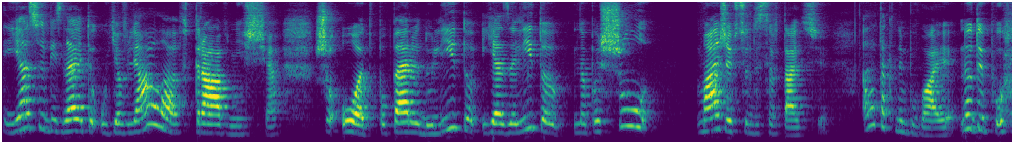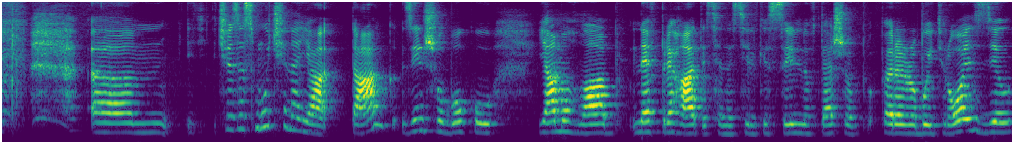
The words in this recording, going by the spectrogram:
я собі, знаєте, уявляла в травні ще, що от попереду літо, і я за літо напишу майже всю дисертацію. Але так не буває. Ну, типу, ем, чи засмучена я? Так. З іншого боку, я могла б не впрягатися настільки сильно в те, щоб переробити розділ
